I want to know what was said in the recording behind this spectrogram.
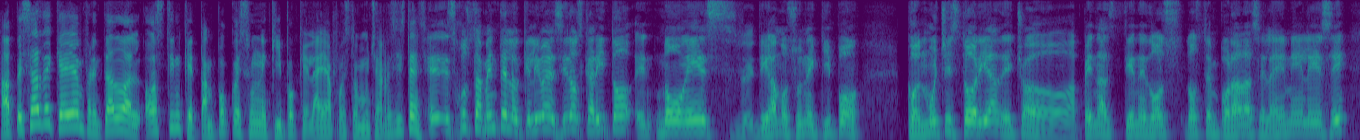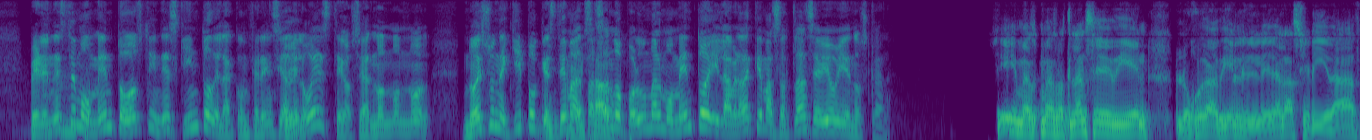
a pesar de que haya enfrentado al Austin, que tampoco es un equipo que le haya puesto mucha resistencia. Es justamente lo que le iba a decir Oscarito, eh, no es, digamos, un equipo con mucha historia, de hecho apenas tiene dos, dos temporadas en la MLS. Pero en este momento Austin es quinto de la conferencia Sí. del oeste. O sea, no, no, no, no es un equipo que esté pasando por un mal momento. Y la verdad que Mazatlán se vio bien, Oscar. Sí, Maz- Mazatlán se ve bien, lo juega bien, le, da la seriedad,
